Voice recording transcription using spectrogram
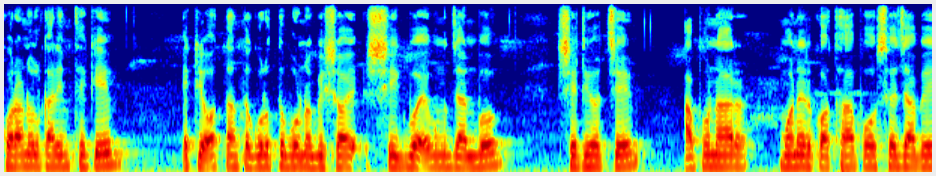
কোরআনুল কারিম থেকে একটি অত্যন্ত গুরুত্বপূর্ণ বিষয় শিখব এবং জানব। সেটি হচ্ছে, আপনার মনের কথা পৌঁছে যাবে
